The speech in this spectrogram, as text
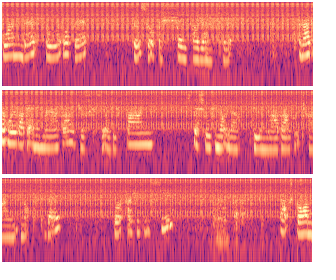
blend it a little bit so it's sort of the shape I want it. And I don't worry about getting in my eyebrows just because it'll be fine especially if you're not you know doing your eyebrows which I'm not today. But as you can see that's gone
